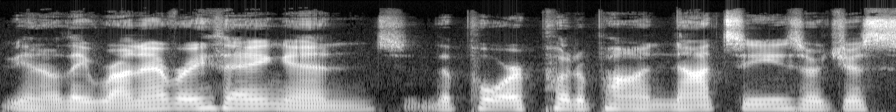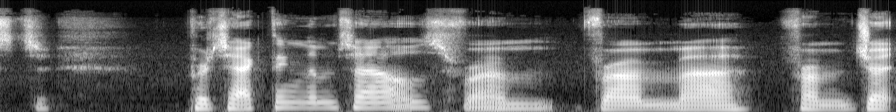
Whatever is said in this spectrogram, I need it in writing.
you know, they run everything and the poor put upon Nazis are just protecting themselves from, from, uh, from ge-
